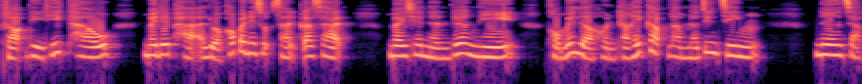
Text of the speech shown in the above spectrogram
เคราะห์ดีที่เขาไม่ได้พาอหลวงเข้าไปในสุสานกษัตริย์ ไม่เช่นนั้นเรื่องนี้คงไม่เหลือหนทางให้กลับลำแล้วจริง ๆ เนื่องจาก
